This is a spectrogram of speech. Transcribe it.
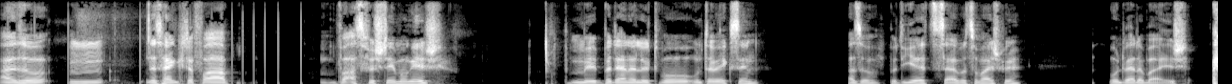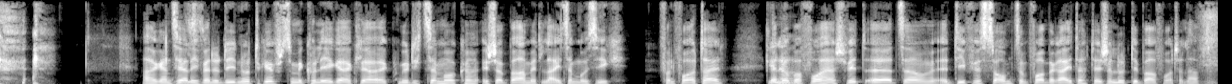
Also, mh, das hängt davon ab, was für Stimmung ist. Bei den Leuten, die unterwegs sind. Also bei dir jetzt selber zum Beispiel. Und wer dabei ist. Aber ganz ehrlich, wenn du die nur triffst, so mit Kollegen erklär, gemütlich zusammenhocken, ist eine Bar mit leiser Musik von Vorteil. Wenn du aber vorher schwit, äh, zum, äh, die für Storm zum Vorbereiter, der ist eine Lutte Bar vorteilhaft.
